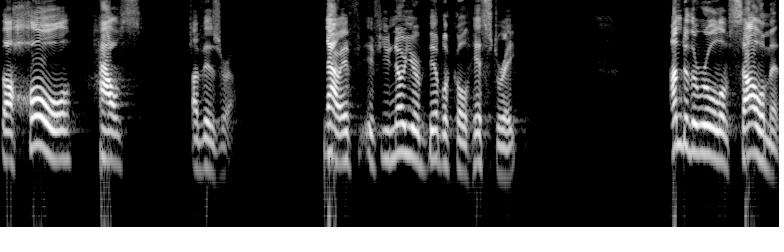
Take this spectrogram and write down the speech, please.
The whole house of Israel. Now, if, if you know your biblical history, under the rule of Solomon,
